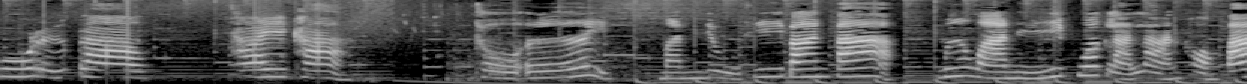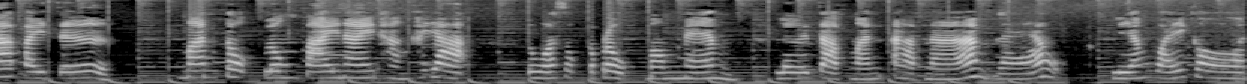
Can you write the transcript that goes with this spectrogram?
พูหรือเปล่า ใช่ค่ะ โถเอ้ย มันอยู่ที่บ้านป้า เมื่อวานนี้พวกหลานๆของป้าไปเจอ มันตกลงไปในถังขยะ ตัวสกปรกมอมแมม เลยจับมันอาบน้ำแล้ว เลี้ยงไว้ก่อน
